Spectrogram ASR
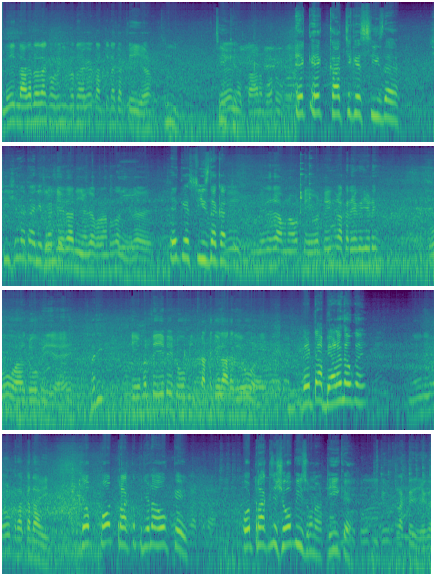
ਨਹੀਂ ਲੱਗਦਾ ਤਾਂ ਕੁਝ ਨਹੀਂ ਪਤਾ ਹੈਗਾ ਕੱਚੇ ਦਾ ਕੱਚੇ ਹੀ ਆ। ਠੀਕ ਇਹ ਨੁਕਸਾਨ ਬਹੁਤ ਹੋ ਗਿਆ। ਇੱਕ ਇੱਕ ਕੱਚ ਕਿਸ ਚੀਜ਼ ਦਾ ਹੈ? ਸ਼ੀਸ਼ੇ ਦਾ ਤਾਂ ਨਹੀਂ ਫਰੰਟ ਦਾ ਨਹੀਂ ਹੈਗਾ ਫਰੰਟ ਦਾ ਨਹੀਂ ਹੈਗਾ ਇਹ। ਇਹ ਕਿਸ ਚੀਜ਼ ਦਾ ਕੱਚ? ਇਹ ਮੇਰੇ ਹਿਸਾਬ ਨਾਲ ਉਹ ਟੇਬਲ ਤੇ ਨਹੀਂ ਰੱਖਦੇ ਹੈਗੇ ਜਿਹੜੇ। ਉਹ ਆ ਦੋ ਪੀਸ ਹੈ। ਹਾਂਜੀ। ਟੇਬਲ ਤੇ ਜਿਹੜੇ ਪੀਸ ਕੱਟ ਕੇ ਰੱਖਦੇ ਉਹ ਇਹ। ਮੇਰੇ ਢਾਬੇ ਵਾਲਿਆਂ ਦਾ ਹੋਊਗਾ ਇਹ? ਨਹੀਂ ਨਹੀਂ ਉਹ ਟਰੱਕ ਦਾ ਹੀ ਜੋ ਉਹ ਟਰੱਕ ਜਿਹੜਾ ਓਕੇ ਉਹ ਟਰੱਕ 'ਚ ਸ਼ੋਅ ਪੀਸ ਹੋਣਾ ਠੀਕ ਹੈ। ਉਹ ਟਰੱਕ ਦੇ ਹੈਗਾ।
